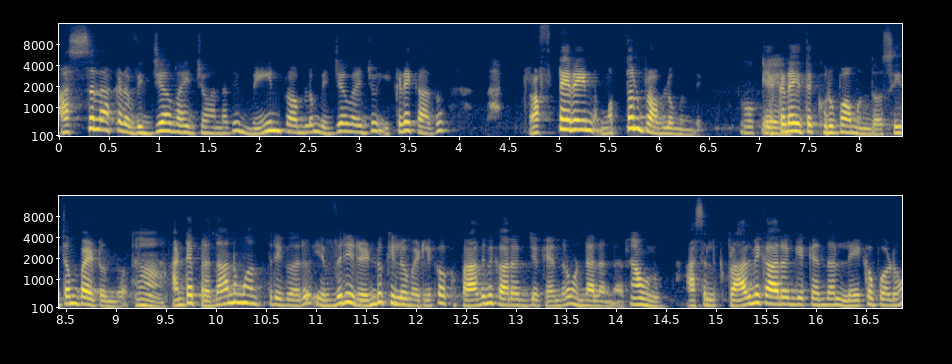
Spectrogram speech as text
అస్సలు అక్కడ విద్యా వైద్యం అన్నది మెయిన్ ప్రాబ్లం. విద్యా వైద్యం ఇక్కడే కాదు. రఫ్ టెరైన్ మొత్తం ప్రాబ్లం ఉంది. ఎక్కడైతే కురుపాం ఉందో సీతంపేట ఉందో అంటే ప్రధానమంత్రి గారు ఎవ్రీ రెండు కిలోమీటర్లకి ఒక ప్రాథమిక ఆరోగ్య కేంద్రం ఉండాలన్నారు. అవును. అసలు ప్రాథమిక ఆరోగ్య కేంద్రాలు లేకపోవడం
